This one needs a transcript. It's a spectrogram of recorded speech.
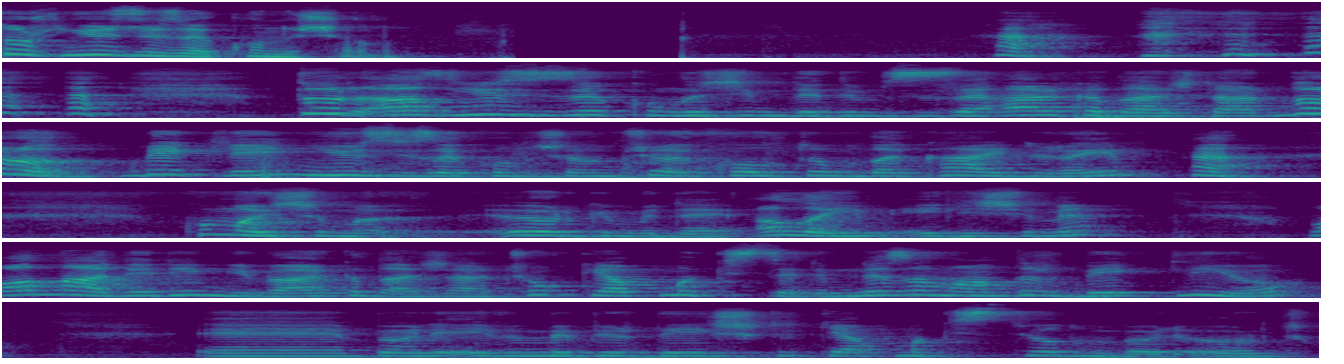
Dur yüz yüze konuşalım. Heh. Dur az yüz yüze konuşayım dedim size arkadaşlar. Durun bekleyin yüz yüze konuşalım. Şöyle koltuğumu da kaydırayım. Heh. Kumaşımı, örgümü de alayım el işimi. Vallahi dediğim gibi arkadaşlar çok yapmak istedim. Ne zamandır bekliyor. Ee, böyle evime bir değişiklik yapmak istiyordum böyle örtü,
